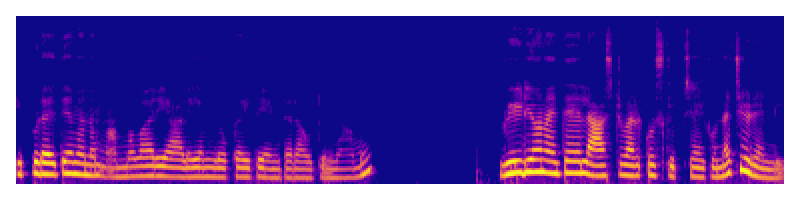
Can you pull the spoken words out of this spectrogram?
ఇప్పుడైతే మనం అమ్మవారి ఆలయంలోకి అయితే ఎంటర్ అవుతున్నాము. వీడియోనైతే లాస్ట్ వరకు స్కిప్ చేయకుండా చూడండి.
